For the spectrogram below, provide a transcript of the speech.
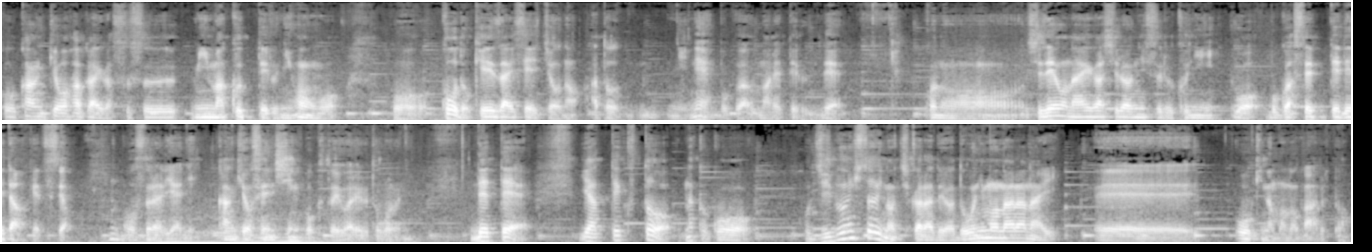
こう環境破壊が進みまくってる日本をこう高度経済成長の後にね僕は生まれてるんでこの自然をないがしろにする国を僕は捨てて出たわけですよ。オーストラリアに。環境先進国と言われるところに。出てやっていくとなんかこう自分一人の力ではどうにもならない、えー大きなものがあると。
